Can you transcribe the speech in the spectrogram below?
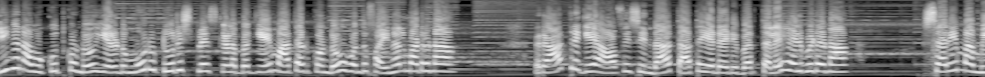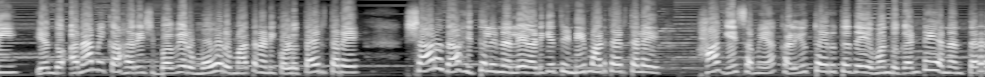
ಈಗ ನಾವು ಕೂತ್ಕೊಂಡು ಎರಡು ಮೂರು ಟೂರಿಸ್ಟ್ ಪ್ಲೇಸ್ಗಳ ಬಗ್ಗೆ ಮಾತಾಡ್ಕೊಂಡು ಒಂದು ಫೈನಲ್ ಮಾಡೋಣ. ರಾತ್ರಿಗೆ ಆಫೀಸಿಂದ ತಾತಯ್ಯ ಡ್ಯಾಡಿ ಬರ್ತಲೇ ಹೇಳ್ಬಿಡೋಣ. ಸರಿ ಮಮ್ಮಿ ಎಂದು ಅನಾಮಿಕಾ ಹರೀಶ್ ಭವ್ಯರು ಮೂವರು ಮಾತನಾಡಿಕೊಳ್ಳುತ್ತಾ ಇರ್ತಾರೆ. ಶಾರದಾ ಹಿತ್ತಲಿನಲ್ಲಿ ಅಡಿಗೆ ತಿಂಡಿ ಮಾಡ್ತಾ ಇರ್ತಾಳೆ. ಹಾಗೆ ಸಮಯ ಕಳೆಯುತ್ತಾ ಇರುತ್ತದೆ. ಒಂದು ಗಂಟೆಯ ನಂತರ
